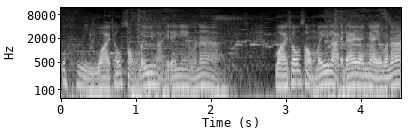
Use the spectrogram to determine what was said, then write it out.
โอ้โหวายช่องสองไม่ไหลได้ไงวะหน้าวายช่องสองไม่ไหลได้ยังไงวะหน้า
